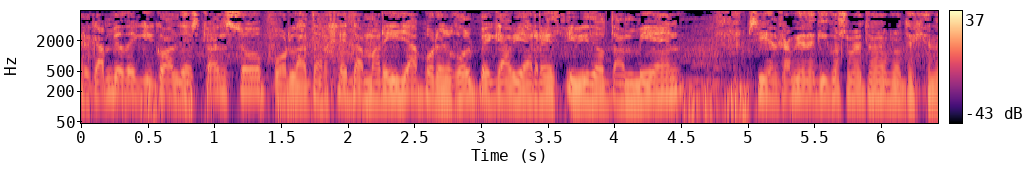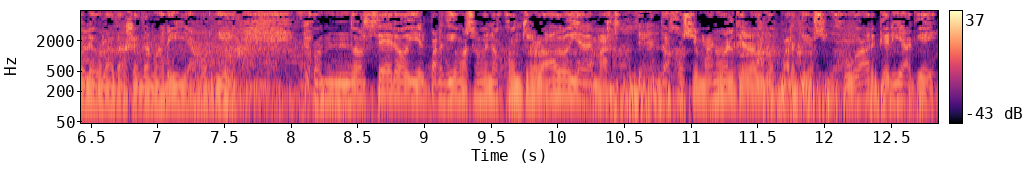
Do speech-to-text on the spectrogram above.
El cambio de Kiko al descanso por la tarjeta amarilla, por el golpe que había recibido también. Sí, el cambio de Kiko sobre todo protegiéndole con la tarjeta amarilla, porque con 2-0 y el partido más o menos controlado y además teniendo a José Manuel que era unos partidos sin jugar, quería que,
